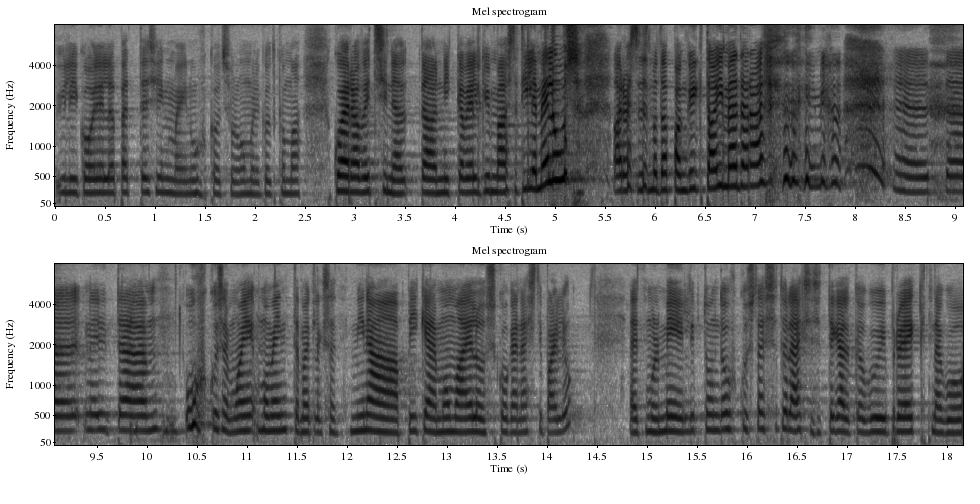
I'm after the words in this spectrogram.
ülikooli lõpetasin, ma olin uhke otse loomulikult, kui ma koera võtsin ja ta on ikka veel kümme aastat hiljem elus, arvestades ma tapan kõik taimed ära, et äh, neid äh, uhkuse mo- momente ma ütleks, et mina pigem oma elus kogen hästi palju et mul meeldib tunda uhkust asjade üle, ehk siis et tegelikult ka kui projekt nagu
